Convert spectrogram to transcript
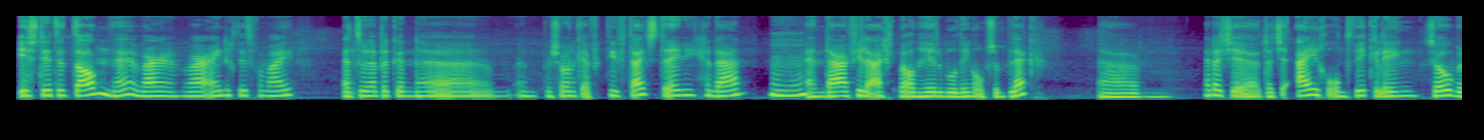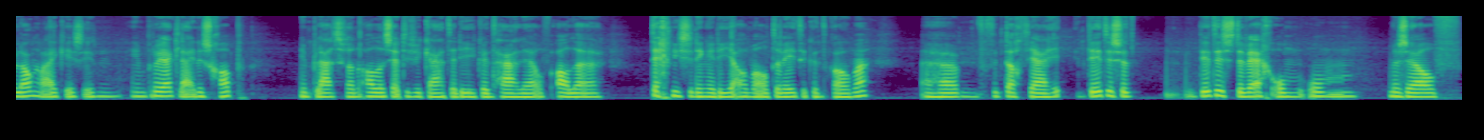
Is dit het dan? Hè? Waar, waar eindigt dit voor mij? En toen heb ik een, een persoonlijke effectiviteitstraining gedaan. En daar vielen eigenlijk wel een heleboel dingen op zijn plek. Ehm, en dat, je, dat je eigen ontwikkeling zo belangrijk is in, in projectleiderschap. In plaats van alle certificaten die je kunt halen of alle technische dingen die je allemaal te weten kunt komen. Ehm, dat ik dacht, ja, dit is, het, dit is de weg om, om mezelf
